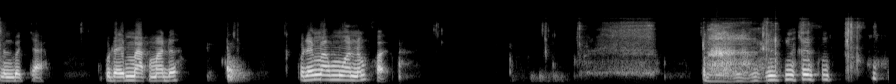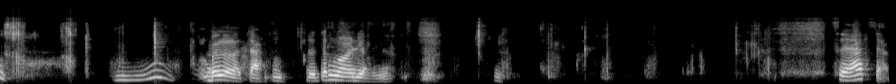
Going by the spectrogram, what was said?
มันบ่จ้ะผู้ใดมักมาเด้อผู้ใดมักมวนน้ำข่อยอืมเบื่อจ้ะเดี๋ยวจะงอยเดี๋ยวเนี่ยแซ่บแซ่บ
